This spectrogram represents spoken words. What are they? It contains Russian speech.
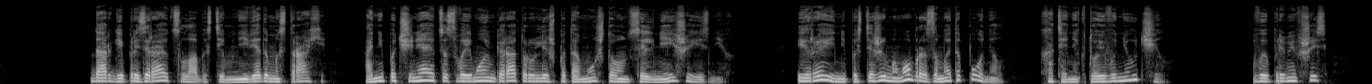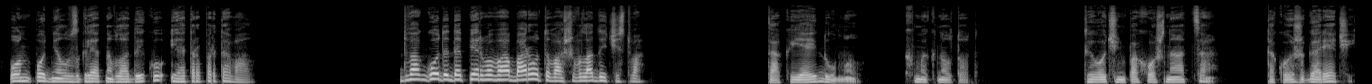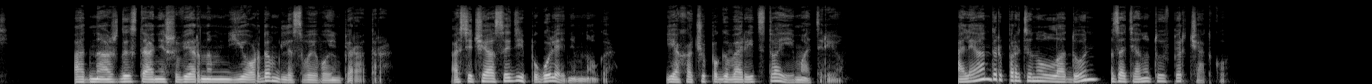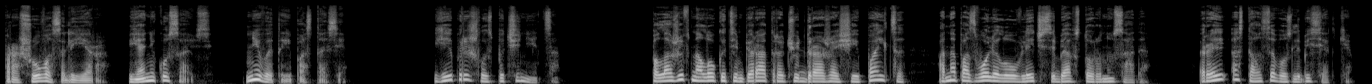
Дарги презирают слабости, им неведомы страхи. Они подчиняются своему императору лишь потому, что он сильнейший из них. И Рэй непостижимым образом это понял, хотя никто его не учил. Выпрямившись, он поднял взгляд на владыку и отрапортовал. «Два года до первого оборота, ваше владычество». «Так я и думал», — хмыкнул тот. «Ты очень похож на отца, такой же горячий. Однажды станешь верным Ньордом для своего императора. А сейчас иди погуляй немного. Я хочу поговорить с твоей матерью». Алеандр протянул ладонь, затянутую в перчатку. «Прошу вас, Альера, я не кусаюсь. Не в этой ипостаси». Ей пришлось подчиниться. Положив на локоть императора чуть дрожащие пальцы, она позволила увлечь себя в сторону сада. Рэй остался возле беседки.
